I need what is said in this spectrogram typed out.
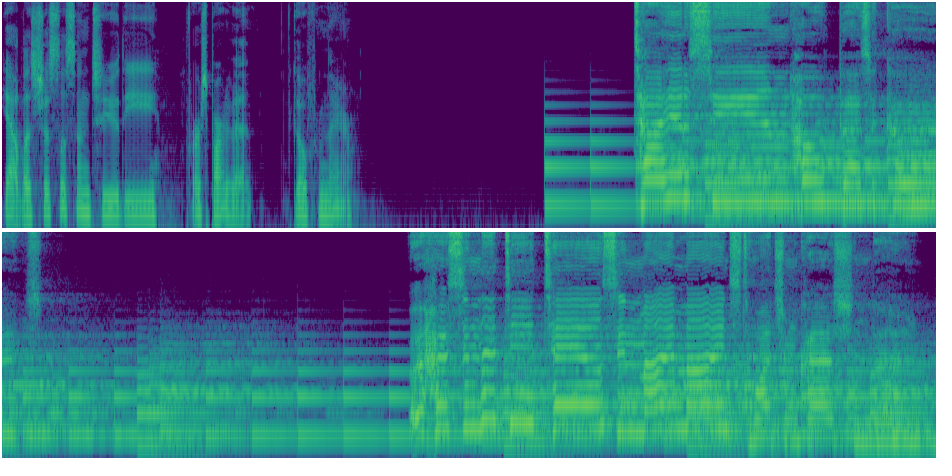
yeah, let's just listen to the first part of it. Go from there. Tired of seeing hope as a curse. Rehearsing the details in my mind to watch them crash and burn.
